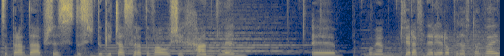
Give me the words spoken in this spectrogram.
Co prawda przez dosyć długi czas ratowało się handlem. e, bo miałam dwie rafinerie ropy naftowej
